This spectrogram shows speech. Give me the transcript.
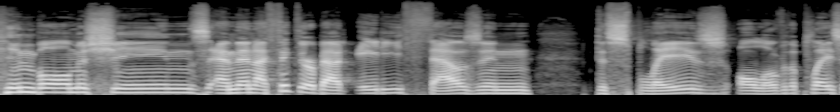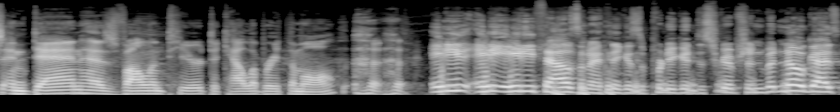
Pinball machines, and then I think there are about eighty thousand displays all over the place. And Dan has volunteered to calibrate them all. 80 80 80,000 I think is a pretty good description. But no, guys,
